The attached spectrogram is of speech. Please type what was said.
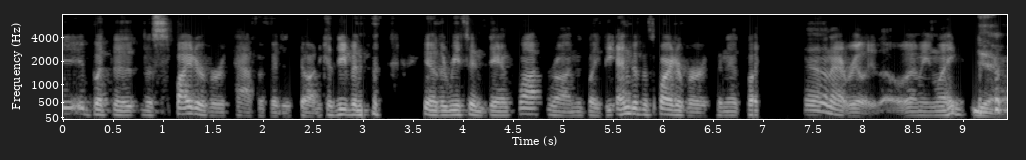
it, but the the spider verse half of it is done. Because even you know the recent dan slott run is like the end of the spider verse and it's like eh, not really though. I mean like yeah.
